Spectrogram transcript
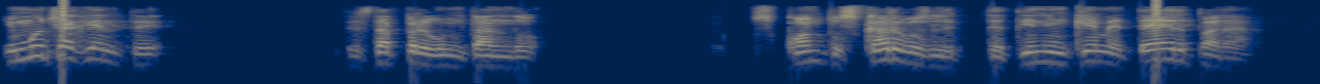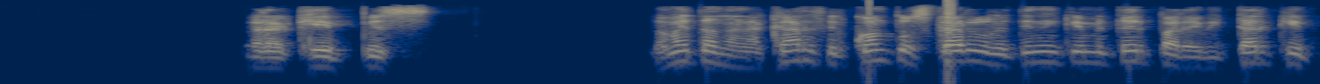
Y mucha gente se está preguntando, pues, ¿cuántos cargos le, tienen que meter para, para que pues lo metan a la cárcel? ¿Cuántos cargos le tienen que meter para evitar que,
